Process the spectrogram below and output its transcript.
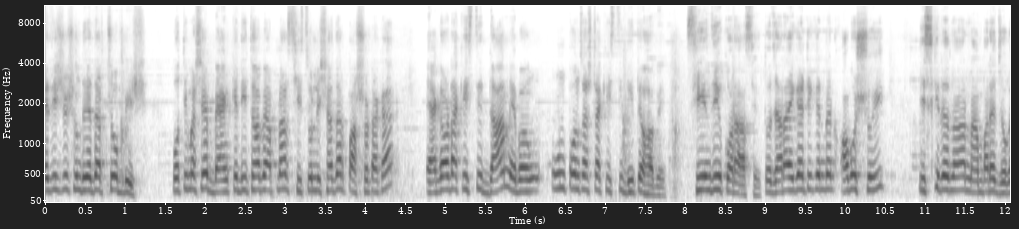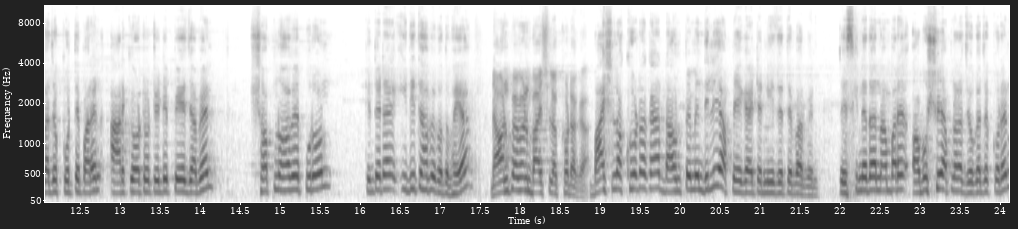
রেজিস্ট্রেশন দুই হাজার চব্বিশ। প্রতি মাসে ব্যাংকে দিতে হবে আপনার ছিচল্লিশ হাজার পাঁচশো টাকা। এগারোটা কিস্তি ডান এবং উনপঞ্চাশটা কিস্তি দিতে হবে। সিএনজিও করা আছে। তো যারা এই গাড়িটি কিনবেন অবশ্যই স্ক্রিনে দেওয়া নাম্বারে যোগাযোগ করতে পারেন। আর কে অটো ট্রেডে পেয়ে যাবেন। স্বপ্ন হবে পূরণ। কিন্তু এটা ই দিতে হবে কত ভাইয়া? ডাউন পেমেন্ট বাইশ লক্ষ টাকা। বাইশ লক্ষ টাকা ডাউন পেমেন্ট দিলেই আপনি এই গাড়িটা নিয়ে যেতে পারবেন। তো স্ক্রিনে দেওয়া নাম্বারে অবশ্যই আপনারা যোগাযোগ করেন।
